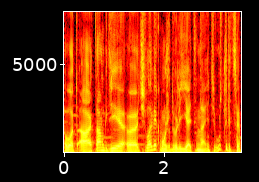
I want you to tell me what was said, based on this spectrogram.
Вот. А там, где э, человек может влиять на эти устрицы,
